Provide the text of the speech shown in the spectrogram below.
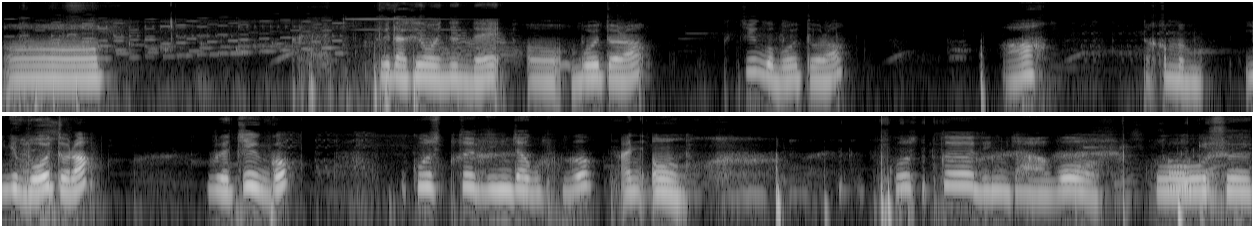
어 여기다 그거 있는데 어 뭐였더라? 찍은 거 뭐였더라? 아 잠깐만 이게 뭐였더라? 우리가 찍은 거? 고스트 닌자고 그거? 아니 어 고스트 닌자고 고스트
